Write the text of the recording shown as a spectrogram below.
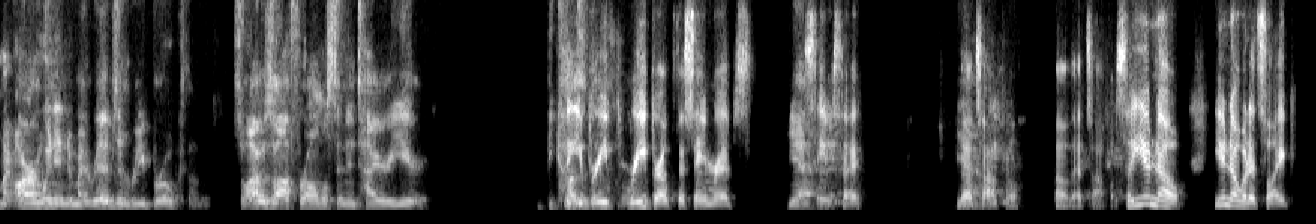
my arm went into my ribs and re-broke them. So I was off for almost an entire year. Because so you re, re-broke the same ribs. Yeah. Same side. Yeah. That's awful. Oh, that's awful. So you know, you know what it's like.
